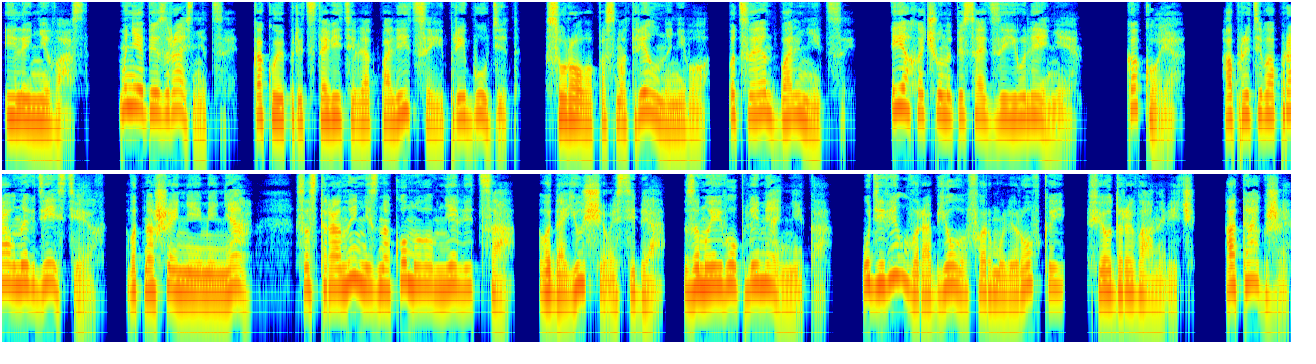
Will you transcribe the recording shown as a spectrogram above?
или не вас? Мне без разницы, какой представитель от полиции прибудет. Сурово посмотрел на него пациент больницы. Я хочу написать заявление. Какое? О противоправных действиях в отношении меня со стороны незнакомого мне лица, выдающего себя за моего племянника, удивил Воробьева формулировкой Федор Иванович, а также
